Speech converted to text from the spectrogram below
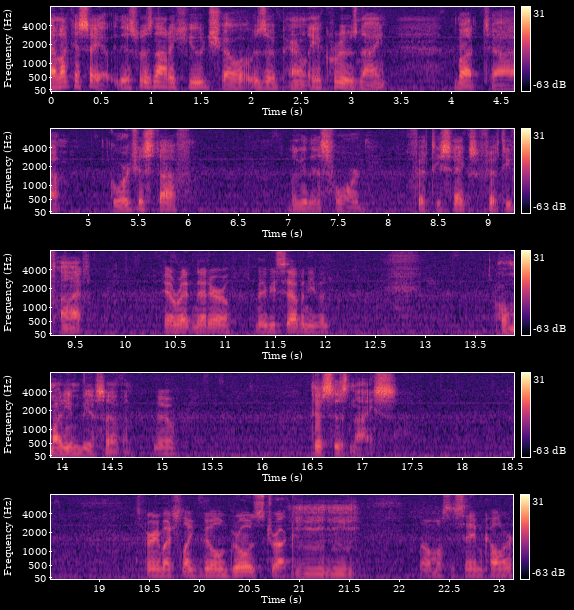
And like I say, this was not a huge show. It was apparently a cruise night, but uh, gorgeous stuff. Look at this Ford. 56, 55. Yeah, right in that era. Maybe seven even. Or might even be a 7. Yeah. This is nice. It's very much like Bill Grove's truck. Mm-hmm. Almost the same color.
